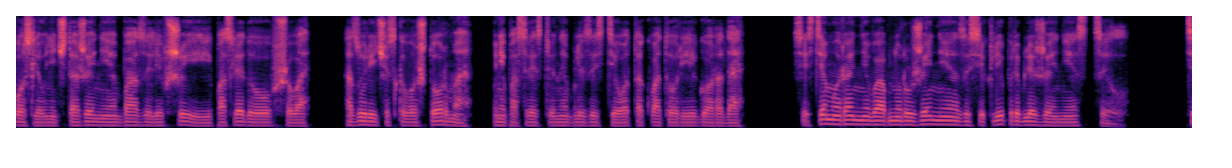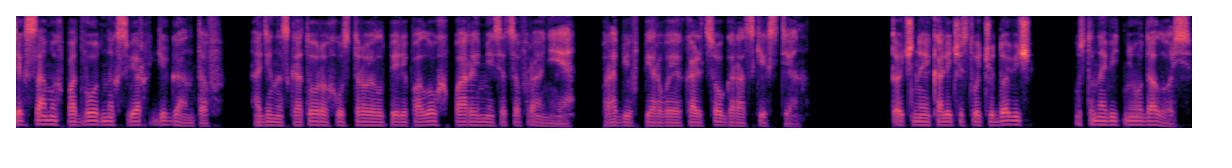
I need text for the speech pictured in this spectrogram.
После уничтожения базы Левши и последовавшего азурического шторма в непосредственной близости от акватории города, системы раннего обнаружения засекли приближение Сцил. Тех самых подводных сверхгигантов, один из которых устроил переполох пары месяцев ранее, пробив первое кольцо городских стен. Точное количество чудовищ установить не удалось,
